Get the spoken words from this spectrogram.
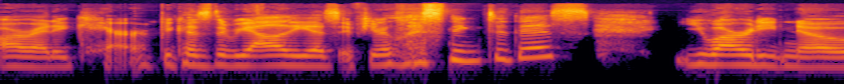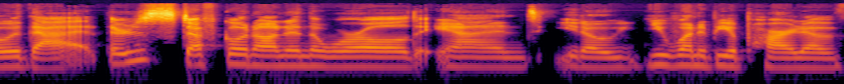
already care because the reality is, if you're listening to this, you already know that there's stuff going on in the world and, you know, you want to be a part of,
